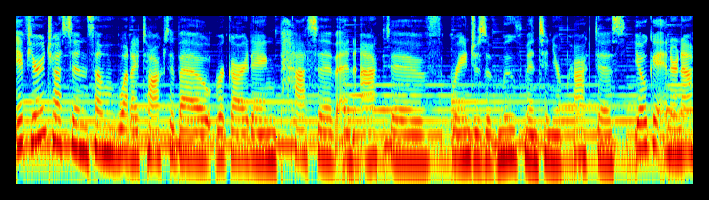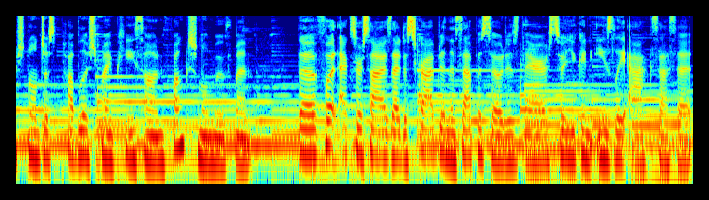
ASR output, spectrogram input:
If you're interested in some of what I talked about regarding passive and active ranges of movement in your practice, Yoga International just published my piece on functional movement. The foot exercise I described in this episode is there so you can easily access it.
